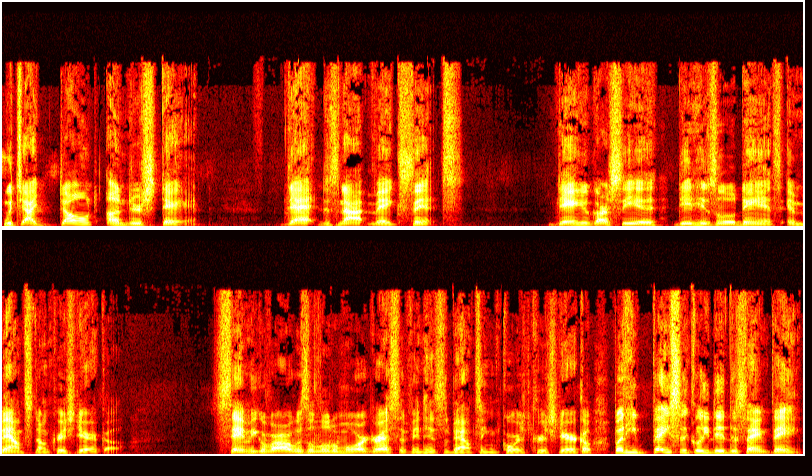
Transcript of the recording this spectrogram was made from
which I don't understand. That does not make sense. Daniel Garcia did his little dance and bounced on Chris Jericho. Sammy Guevara was a little more aggressive in his bouncing towards Chris Jericho, but he basically did the same thing.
